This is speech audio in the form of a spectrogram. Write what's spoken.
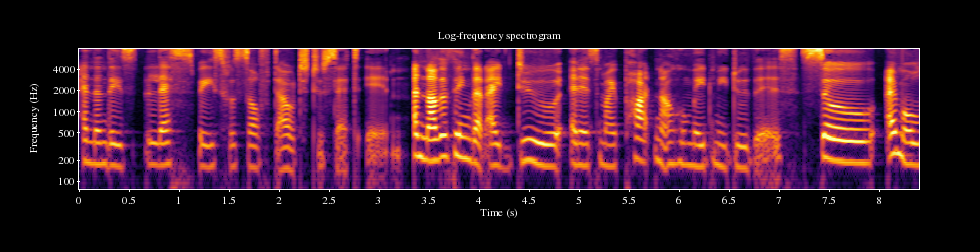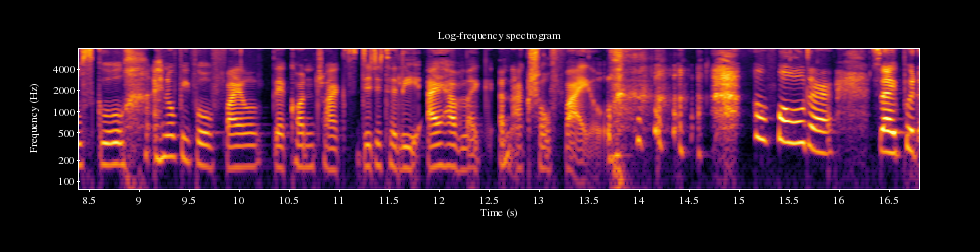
And then there's less space for self doubt to set in. Another thing that I do, and it's my partner who made me do this. So I'm old school. I know people file their contracts digitally. I have like an actual file. a folder. So I put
